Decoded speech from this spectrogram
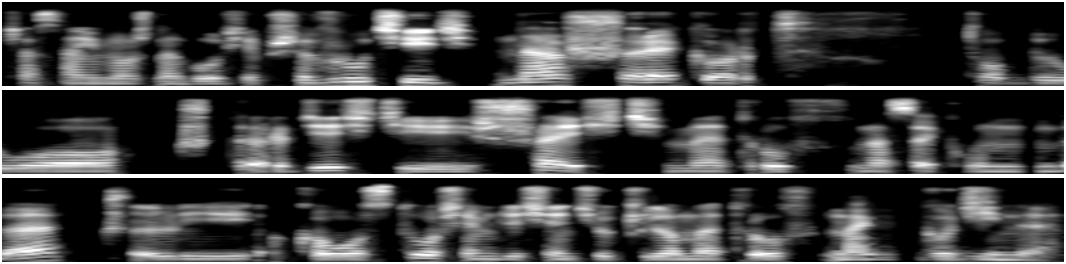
czasami można było się przewrócić. Nasz rekord to było 46 metrów na sekundę, czyli około 180 km na godzinę.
